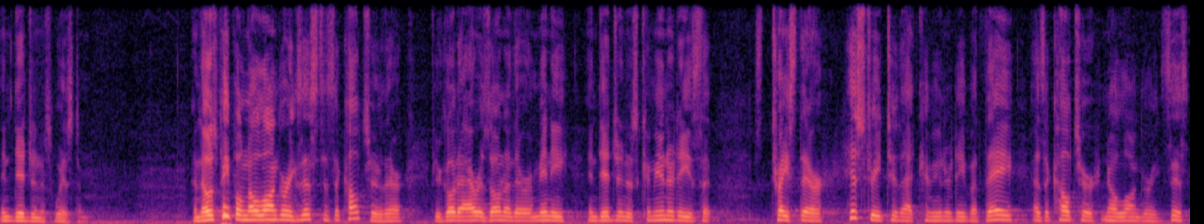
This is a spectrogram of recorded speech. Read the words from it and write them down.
indigenous wisdom. And those people no longer exist as a culture. If you go to Arizona, there are many indigenous communities that trace their history to that community, but they, as a culture, no longer exist.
